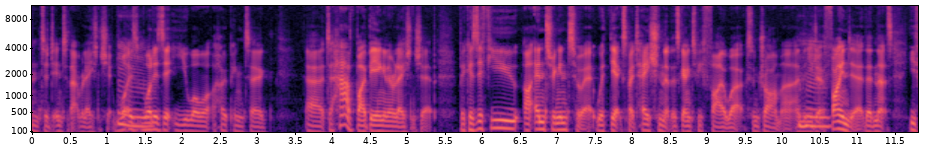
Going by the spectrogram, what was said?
entered into that relationship? What is Mm. what is it you are hoping to uh, to have by being in a relationship? Because if you are entering into it with the expectation that there's going to be fireworks and drama, and then you Mm-hmm. don't find it, then that's you've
